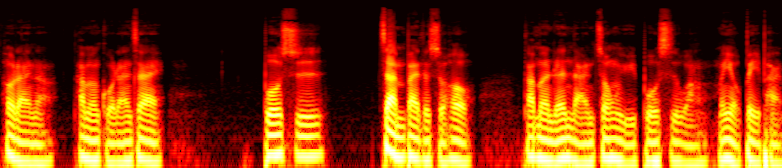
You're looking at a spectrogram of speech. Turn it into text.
后来呢，他们果然在。波斯战败的时候，他们仍然忠于波斯王，没有背叛。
